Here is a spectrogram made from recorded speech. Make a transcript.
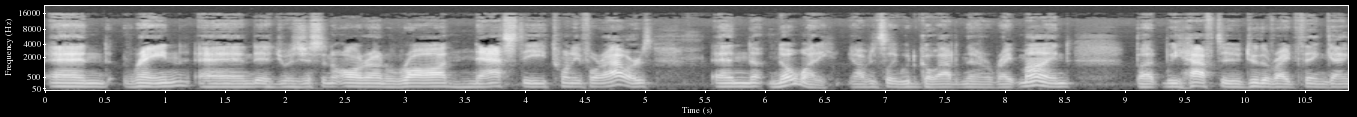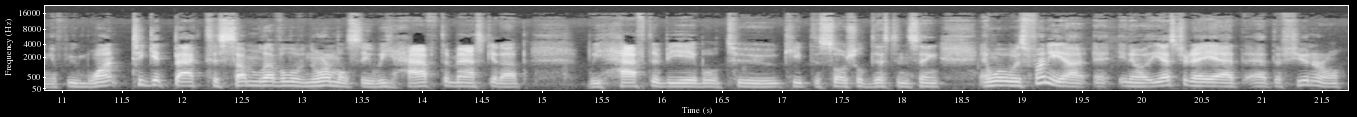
and rain, and it was just an all around raw, nasty 24 hours. And nobody obviously would go out in their right mind, but we have to do the right thing, gang. If we want to get back to some level of normalcy, we have to mask it up. We have to be able to keep the social distancing. And what was funny, uh, you know, yesterday at, at the funeral,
